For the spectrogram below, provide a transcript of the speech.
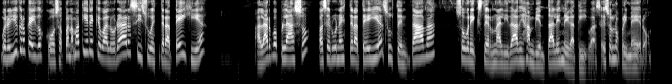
Bueno, yo creo que hay dos cosas. Panamá tiene que valorar si su estrategia a largo plazo va a ser una estrategia sustentada sobre externalidades ambientales negativas. Eso es lo primero.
